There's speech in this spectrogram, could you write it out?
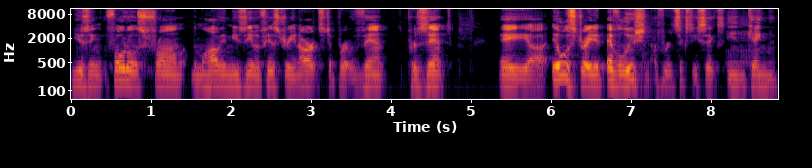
using photos from the Mohave Museum of History and Arts to prevent, present a uh, illustrated evolution of Route 66 in Kingman.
